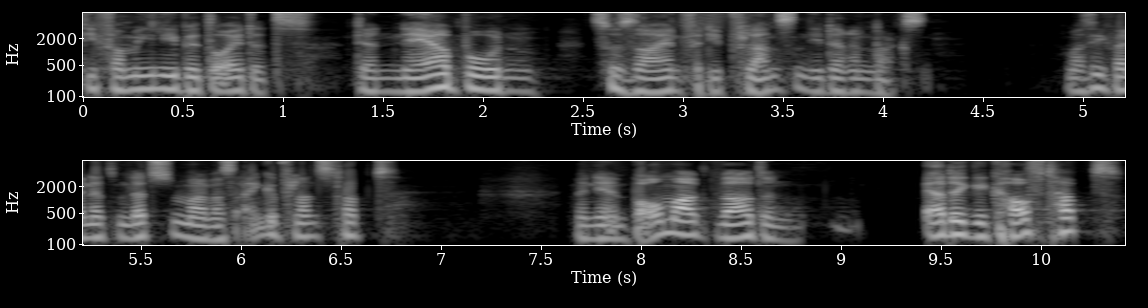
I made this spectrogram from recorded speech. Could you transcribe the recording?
die Familie bedeutet, der Nährboden zu sein für die Pflanzen, die darin wachsen. Was ich, wenn ihr zum letzten Mal was eingepflanzt habt, wenn ihr im Baumarkt wart und Erde gekauft habt,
